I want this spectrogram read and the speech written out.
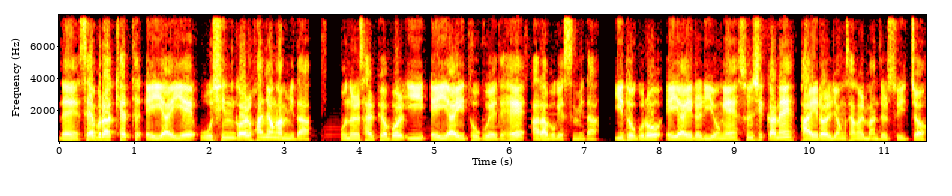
네, 제브라 캣 AI에 오신 걸 환영합니다. 오늘 살펴볼 이 AI 도구에 대해 알아보겠습니다. 이 도구로 AI를 이용해 순식간에 바이럴 영상을 만들 수 있죠.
